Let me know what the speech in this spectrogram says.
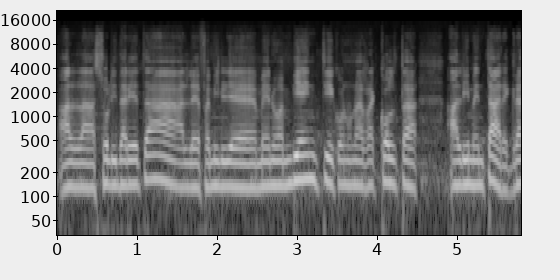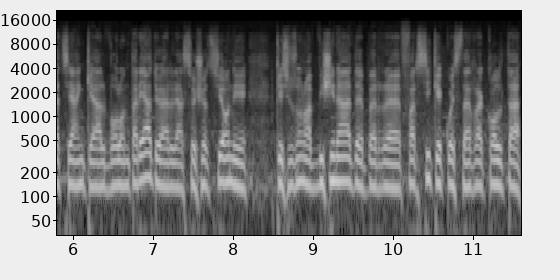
alla solidarietà, alle famiglie meno ambienti con una raccolta alimentare, grazie anche al volontariato e alle associazioni che si sono avvicinate per far sì che questa raccolta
